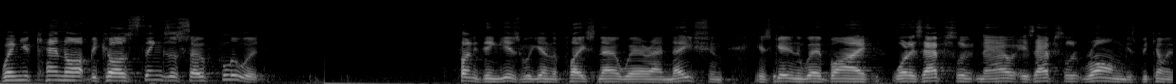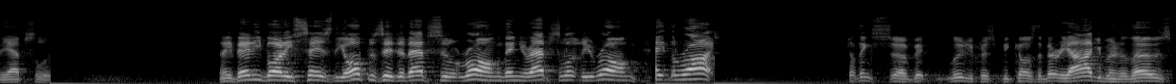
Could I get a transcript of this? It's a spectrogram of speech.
when you cannot because things are so fluid. Funny thing is, we're getting the place now where our nation is getting whereby what is absolute now is absolute wrong is becoming the absolute. And if anybody says the opposite of absolute wrong, then you're absolutely wrong. Take the right which I think is a bit ludicrous because the very argument of those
